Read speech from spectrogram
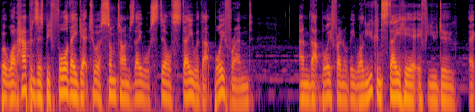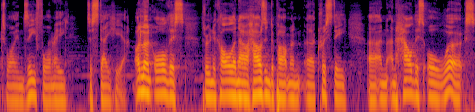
but what happens is before they get to us, sometimes they will still stay with that boyfriend, and that boyfriend will be, well, you can stay here if you do X, Y, and Z for me to stay here. I learned all this through Nicole and our housing department, uh, Christy, uh, and and how this all works,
